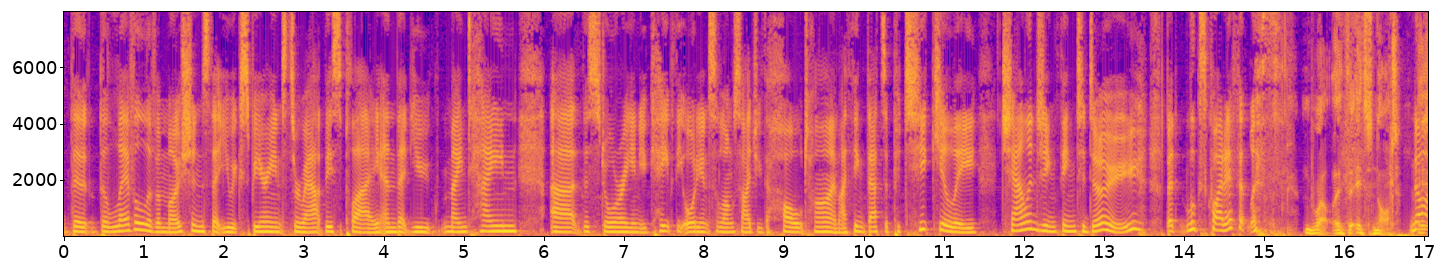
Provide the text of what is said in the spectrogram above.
the the level of emotions that you experience throughout this play and that you maintain uh, the story and you keep the audience alongside you the whole time. I think that's a particularly challenging thing to do, but looks quite effortless. Well, it's, it's not. No,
